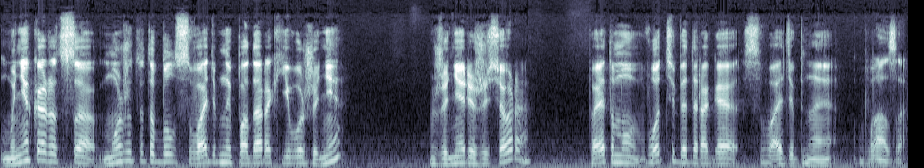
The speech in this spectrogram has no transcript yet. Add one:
мне кажется, может, это был свадебный подарок его жене, жене режиссера. Поэтому вот тебе, дорогая, свадебная ваза.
